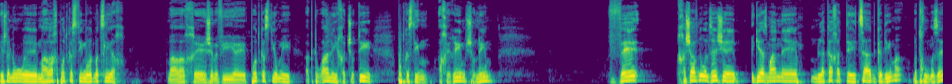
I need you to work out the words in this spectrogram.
יש לנו אה, מערך פודקאסטים מאוד מצליח, מערך שמביא פודקאסט יומי, אקטואלי, חדשותי, פודקאסטים אחרים, שונים, וחשבנו על זה שהגיע הזמן לקחת צעד קדימה בתחום הזה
